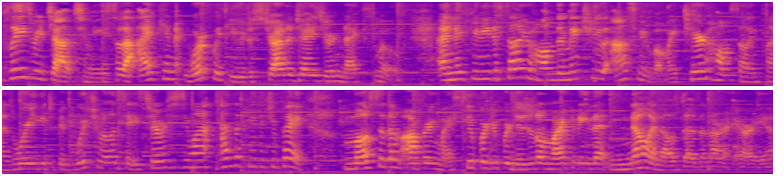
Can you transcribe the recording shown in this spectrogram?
please reach out to me so that I can work with you to strategize your next move. And if you need to sell your home, then make sure you ask me about my tiered home selling plans where you get to pick which real estate services you want and the fee that you pay. Most of them offering my super duper digital marketing that no one else does in our area.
